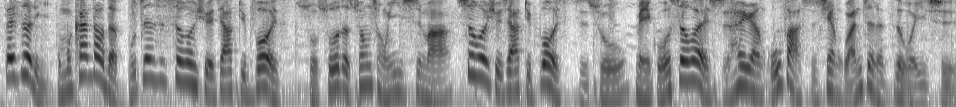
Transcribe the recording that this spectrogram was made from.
在这里，我们看到的不正是社会学家 Du Bois 所说的双重意识吗？社会学家 Du Bois 指出，美国社会使黑人无法实现完整的自我意识，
